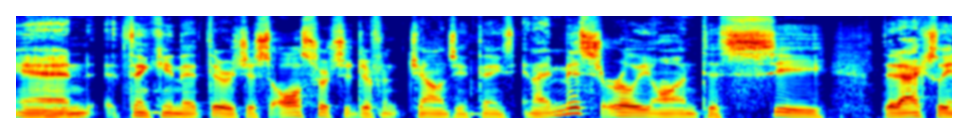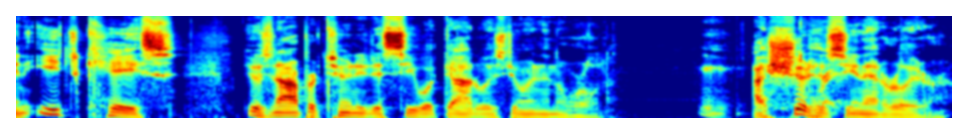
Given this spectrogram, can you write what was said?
and thinking that there's just all sorts of different challenging things. And I missed early on to see that actually in each case, it was an opportunity to see what God was doing in the world. Mm. I should have right. seen that earlier.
